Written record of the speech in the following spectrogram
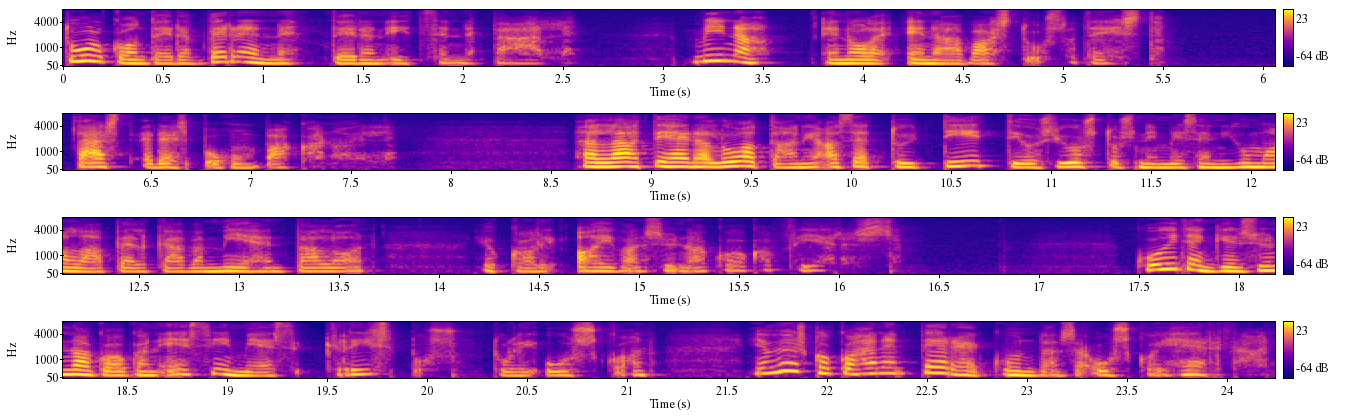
tulkoon teidän verenne teidän itsenne päälle. Minä en ole enää vastuussa teistä. Tästä edes puhun pakanoille. Hän lähti heidän luotaan ja asettui Tiittius Justus-nimisen Jumalaa pelkäävän miehen taloon, joka oli aivan synagogan vieressä. Kuitenkin synagogan esimies Krispus tuli uskoon, ja myös koko hänen perhekuntansa uskoi Herraan.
